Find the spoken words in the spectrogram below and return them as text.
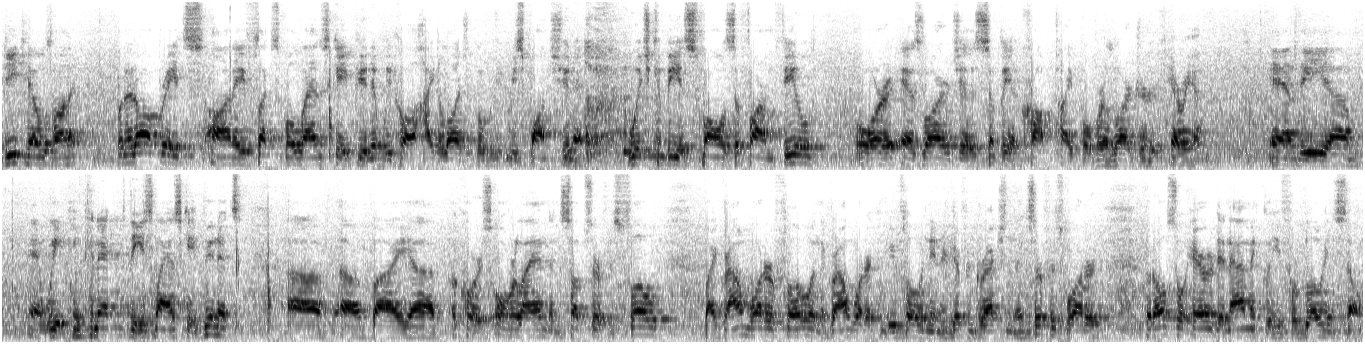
details on it, but it operates on a flexible landscape unit we call a hydrological response unit, which can be as small as a farm field or as large as simply a crop type over a larger area. And, the, um, and we can connect these landscape units uh, uh, by, uh, of course, overland and subsurface flow, by groundwater flow, and the groundwater can be flowing in a different direction than surface water, but also aerodynamically for blowing snow.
